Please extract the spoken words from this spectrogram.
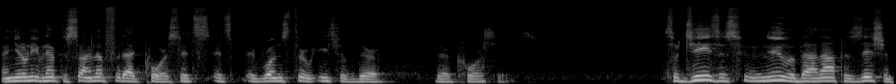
and you don't even have to sign up for that course. It's, it's, it runs through each of their, their courses. So, Jesus, who knew about opposition,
